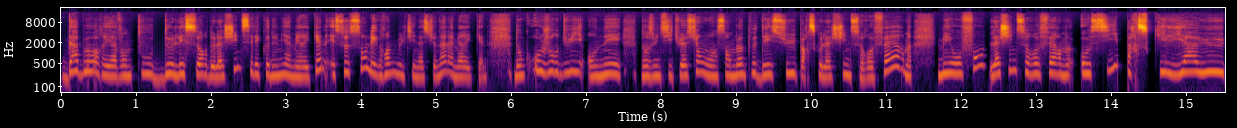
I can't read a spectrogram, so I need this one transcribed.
d'abord et avant tout de l'essor de la Chine, c'est l'économie américaine et ce sont les grandes multinationales américaines. Donc aujourd'hui, on est dans une situation où on semble un peu déçu parce que la Chine se referme, mais au fond, la Chine se referme aussi parce qu'il y a eu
